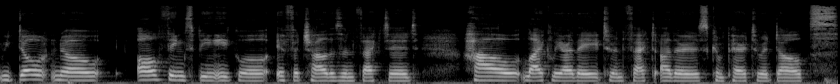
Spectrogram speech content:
We don't know all things being equal, if a child is infected, how likely are they to infect others compared to adults?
